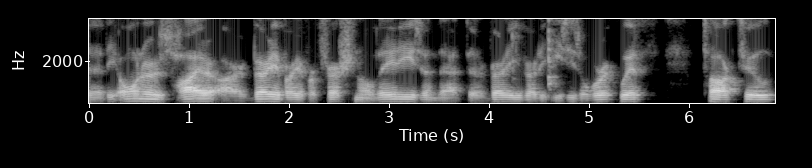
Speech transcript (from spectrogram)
uh, the owners hire are very, very professional ladies and that they're very, very easy to work with, talk to,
